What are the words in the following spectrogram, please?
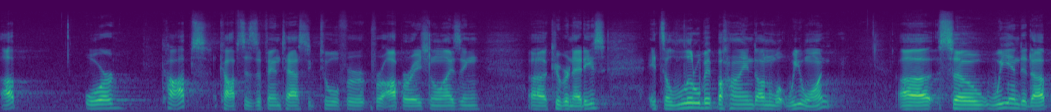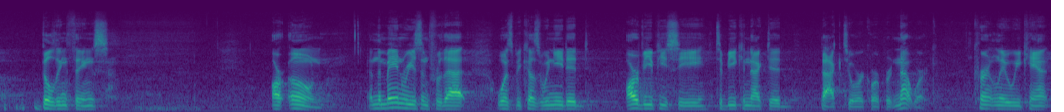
up or kops. kops is a fantastic tool for, for operationalizing uh, Kubernetes. It's a little bit behind on what we want. Uh, so we ended up building things our own. And the main reason for that was because we needed our VPC to be connected back to our corporate network. Currently, we can't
